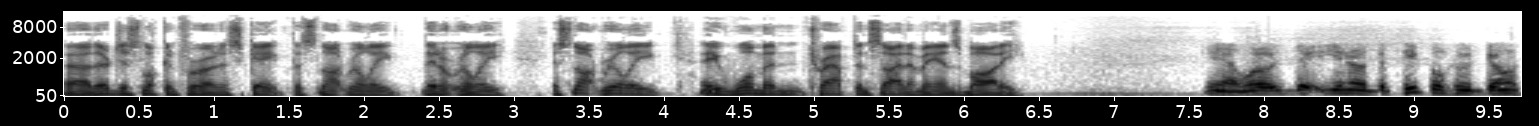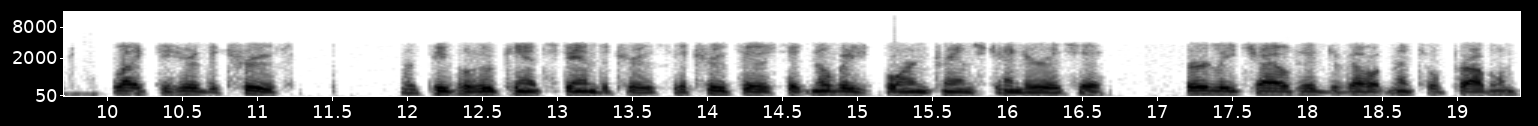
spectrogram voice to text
uh, they're just looking for an escape." That's not really. They don't really. It's not really a woman trapped inside a man's body. Yeah, well, the, you know, the people who don't like to hear the truth are people who can't stand the truth. The truth is that nobody's born transgender. It's a early childhood developmental problem.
